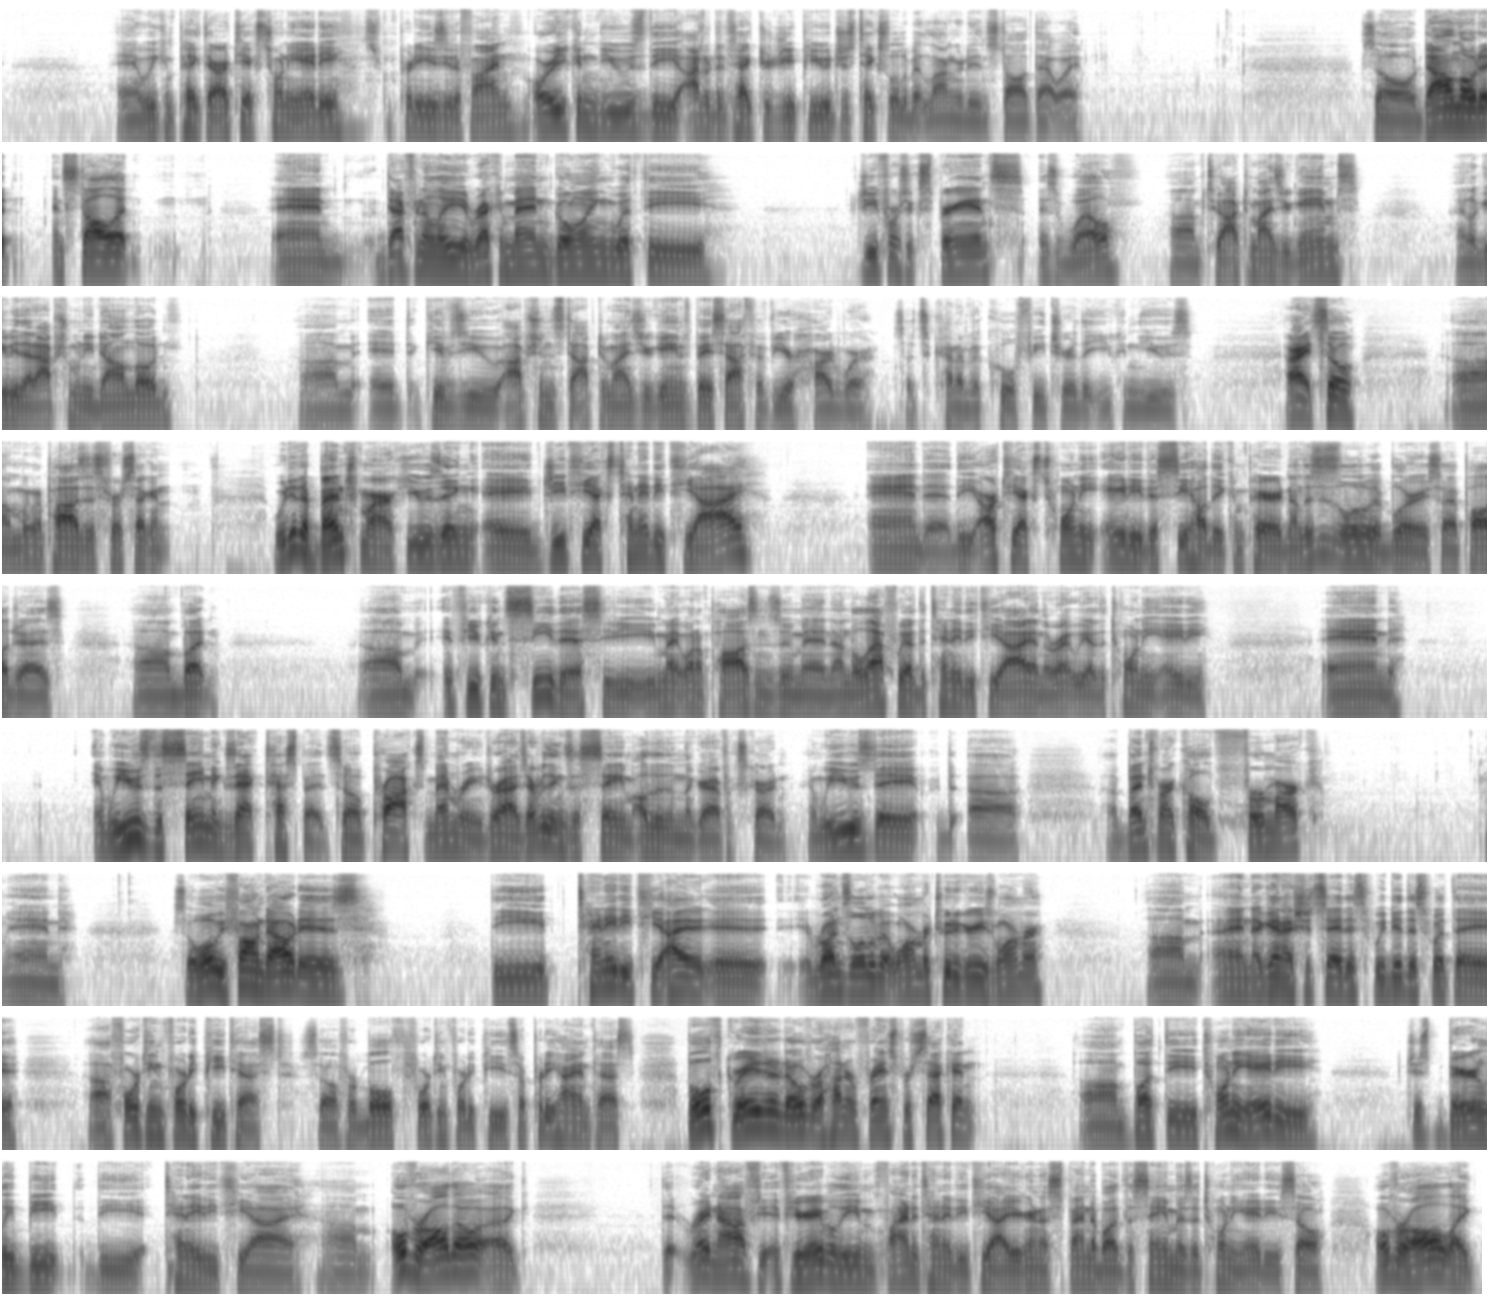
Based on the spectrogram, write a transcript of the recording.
And we can pick the RTX 2080. It's pretty easy to find. Or you can use the auto detector GPU. It just takes a little bit longer to install it that way. So download it, install it, and definitely recommend going with the GeForce Experience as well um, to optimize your games. It'll give you that option when you download. Um, it gives you options to optimize your games based off of your hardware. So it's kind of a cool feature that you can use. All right, so um, I'm going to pause this for a second. We did a benchmark using a GTX 1080 Ti and uh, the RTX 2080 to see how they compared. Now, this is a little bit blurry, so I apologize. Um, but um, if you can see this, you, you might want to pause and zoom in. On the left, we have the 1080 Ti. On the right, we have the 2080. And and we use the same exact test bed. So procs, memory, drives, everything's the same other than the graphics card. And we used a, uh, a benchmark called Furmark. And so what we found out is the 1080 Ti it, it runs a little bit warmer, two degrees warmer. Um, and again, I should say this: we did this with a uh, 1440p test. So for both 1440p, so pretty high end test. Both graded at over 100 frames per second, um, but the 2080 just barely beat the 1080 Ti. Um, overall, though, like that right now, if, you, if you're able to even find a 1080 Ti, you're gonna spend about the same as a 2080. So overall, like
